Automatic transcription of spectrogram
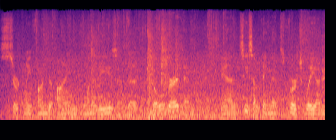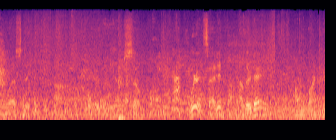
certainly fun to find one of these and to go over it and and see something that's virtually unmolested uh, over the years. So we're excited. Another day on the Barnaby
